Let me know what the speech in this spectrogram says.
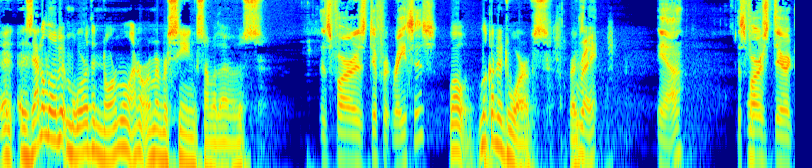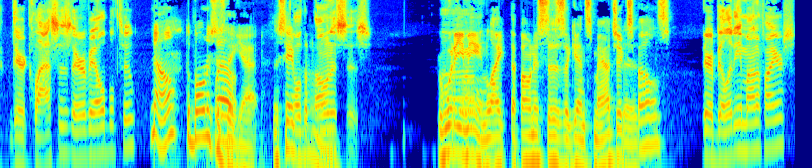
uh, is that a little bit more than normal? I don't remember seeing some of those. As far as different races, Well, look under dwarves. Right. yeah. As far as their their classes they're available to, No, the bonuses Well- they get. The same. oh, the bonuses, What do you uh, mean, like the bonuses against magic spells? their ability modifiers.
